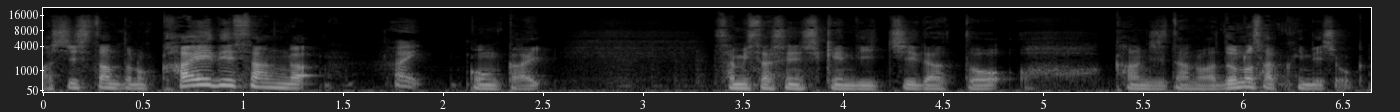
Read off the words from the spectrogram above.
アシスタントの楓さんが、はい。今回、サミサ選手権で1位だと感じたのはどの作品でしょうか？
